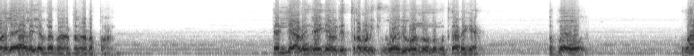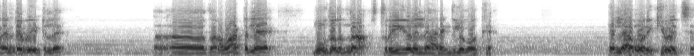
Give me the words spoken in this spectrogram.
മലയാളികളുടെ നാട്ടുനടപ്പാണ്. കല്യാണം കഴിഞ്ഞ് അവർ ഇത്ര മണിക്ക് വരുമെന്ന് നമുക്കറിയാം. അപ്പോ വരന്റെ വീട്ടിൽ തറവാട്ടിലെ മുതിർന്ന സ്ത്രീകളിൽ ആരെങ്കിലുമൊക്കെ എല്ലാം ഒരുക്കി വെച്ച്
